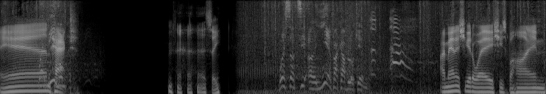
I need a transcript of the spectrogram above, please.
And hacked. See? Mwen santi an yen pa ka bloke m. I managed to get away. She's behind.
